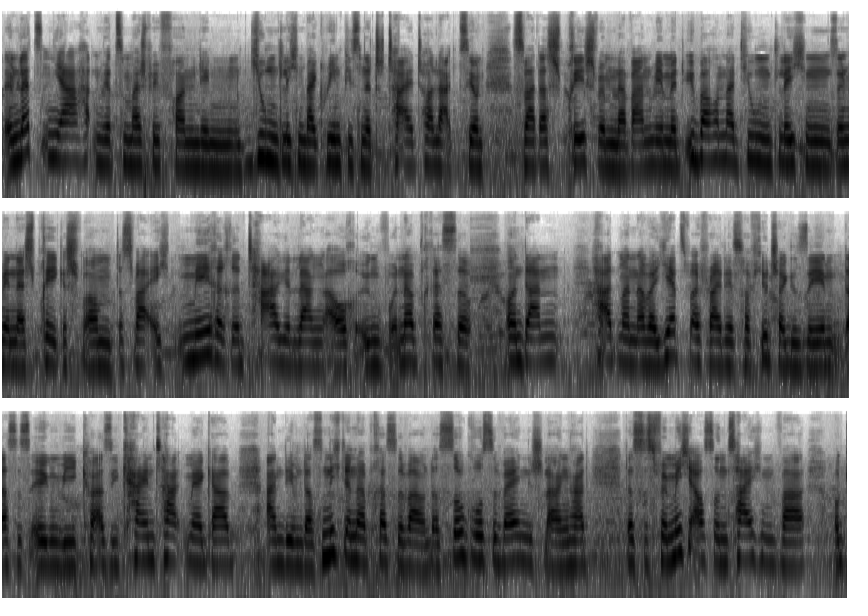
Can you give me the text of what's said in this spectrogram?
im letzten Jahr hatten wir zum Beispiel von den Jugendlichen bei Greenpeace eine total tolle Aktion. Es war das Spreeschwimmen. Da waren wir mit über 100 Jugendlichen, sind wir in der Spree geschwommen. Das war echt mehrere Tage lang auch irgendwo in der Presse. Und dann hat man aber jetzt bei Fridays for Future gesehen, dass es irgendwie quasi keinen Tag mehr gab, an dem das nicht in der Presse war und das so große Wellen geschlagen hat, dass es für mich auch so ein Zeichen war, okay,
